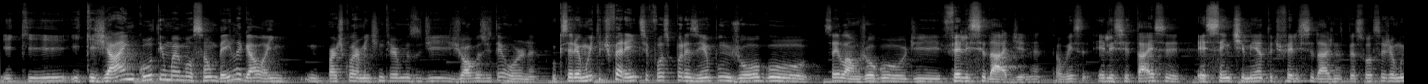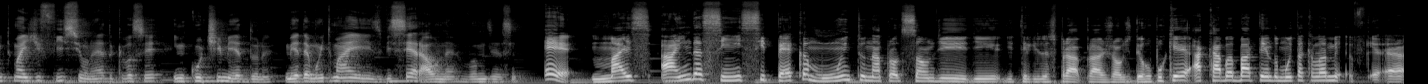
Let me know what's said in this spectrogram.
e que, e que já incutem uma emoção bem legal, em, particularmente em termos de jogos de terror, né? O que seria muito diferente se fosse, por exemplo, um jogo, sei lá, um jogo de felicidade, né? Talvez elicitar esse, esse sentimento de felicidade nas pessoas seja muito mais difícil, né, do que você incutir medo, né? Medo é muito mais visceral, né, vamos dizer assim. É, mas ainda assim se peca muito na produção de, de, de trilhas para jogos de terror, porque acaba batendo muito aquela, é,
